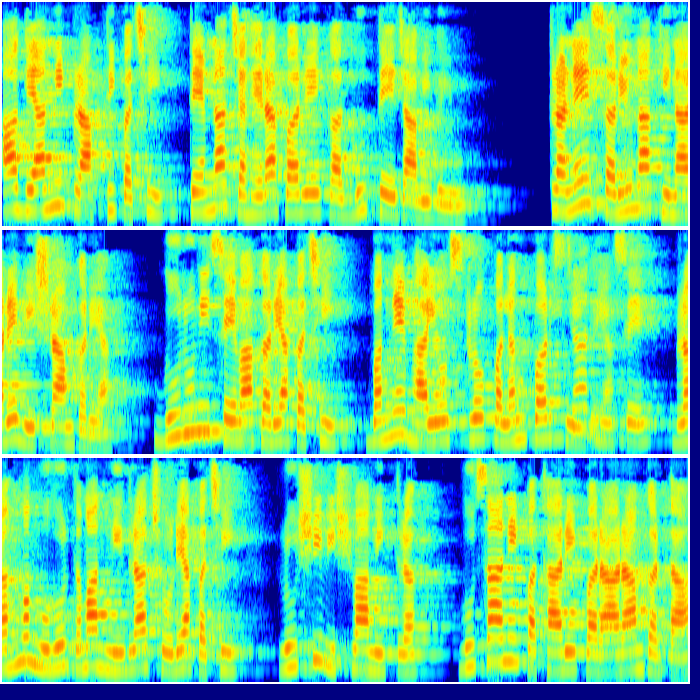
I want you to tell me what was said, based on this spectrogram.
આ જ્ઞાનની પ્રાપ્તિ પછી તેમના ચહેરા પર એક અદ્ભુત તેજ આવી ગયું. ત્રણેય સરયુના કિનારે વિશ્રામ કર્યા. ગુરુની સેવા કર્યા પછી બંને ભાઈઓ સ્ટ્રો પલંગ પર સૂઈ દિવસે બ્રહ્મ મુહૂર્તમાં નિદ્રા છોડ્યા પછી ઋષિ વિશ્વામિત્ર ભૂસાની પથારી પર આરામ કરતા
